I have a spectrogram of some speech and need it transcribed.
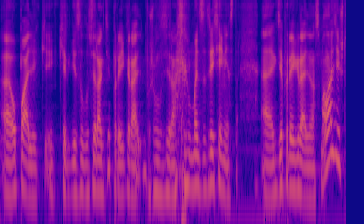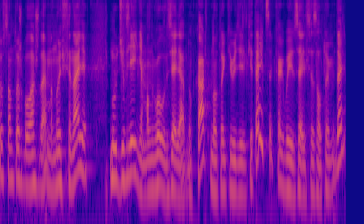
Uh, упали киргизы лузера, где проиграли, боже, лузера, мать за третье место, uh, где проиграли у нас Малайзии, что в целом тоже было ожидаемо. Ну и в финале, на удивление, монголы взяли одну карту, но в итоге увидели китайцы, как бы и взяли себе золотую медаль,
